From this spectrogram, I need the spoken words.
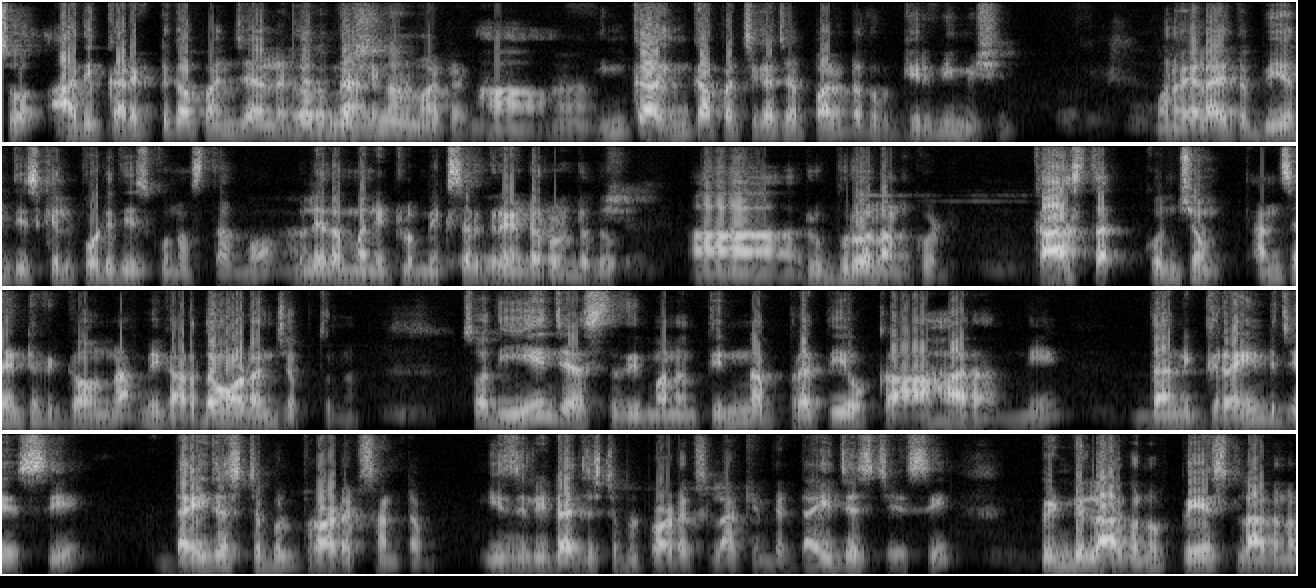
సో అది కరెక్ట్గా పనిచేయాలంటే ఇంకా ఇంకా పచ్చిగా చెప్పాలంటే ఒక గిర్నీ మిషన్. మనం ఎలా అయితే బియ్యం తీసుకెళ్ళి పొడి తీసుకుని వస్తామో లేదా మన ఇంట్లో మిక్సర్ గ్రైండర్ ఉంటుందో ఆ రుబ్బురోలు అనుకోండి. కాస్త కొంచెం అన్సైంటిఫిక్గా ఉన్నా మీకు అర్థం అవడానికి చెప్తున్నాను. సో అది ఏం చేస్తుంది? మనం తిన్న ప్రతి ఒక్క ఆహారాన్ని దాన్ని గ్రైండ్ చేసి డైజెస్టబుల్ ప్రోడక్ట్స్ అంటాం. ఈజీలీ డైజెస్టబుల్ ప్రోడక్ట్స్ లా కింద డైజెస్ట్ చేసి పిండి లాగానో పేస్ట్ లాగానో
